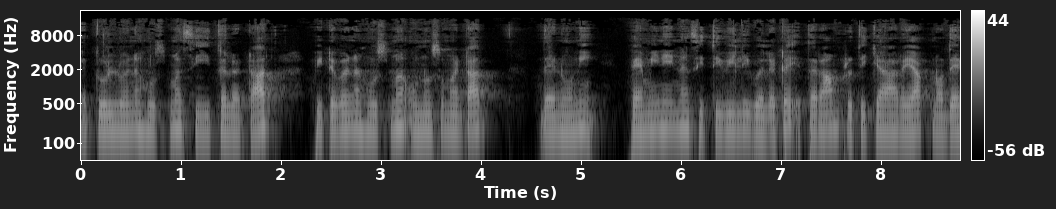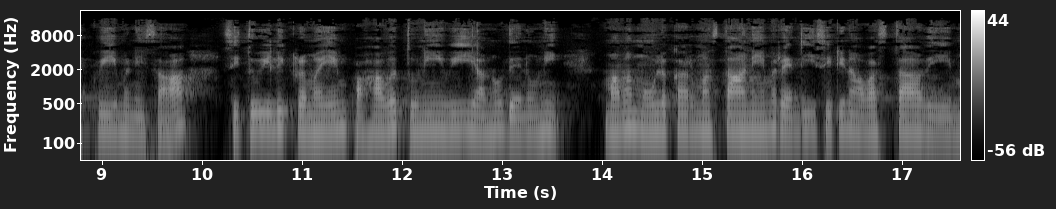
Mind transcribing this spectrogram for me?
ඇතුල්වන හුස්ම සීතලටත් පිටවන හුස්ම උණුසුමටත් දැනුනි. පැමිණෙන සිතුවිලි වලට ඊතරම් ප්‍රතිචාරයක් නොදැක්වීම නිසා සිතුවිලි ක්‍රමයෙන් පහව තුනී වී යනු දැනුනි. මම මූල කර්මස්ථානයේම රැඳී සිටින අවස්ථාවේම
